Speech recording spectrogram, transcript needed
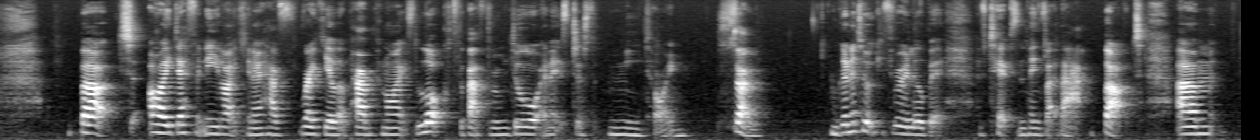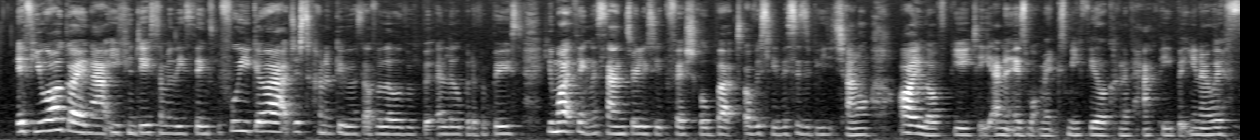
but I definitely like you know have regular pamper nights, lock the bathroom door, and it's just me time. So I'm going to talk you through a little bit of tips and things like that. But um, if you are going out, you can do some of these things before you go out, just to kind of give yourself a little bit, a little bit of a boost. You might think this sounds really superficial, but obviously this is a beauty channel. I love beauty, and it is what makes me feel kind of happy. But you know, if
